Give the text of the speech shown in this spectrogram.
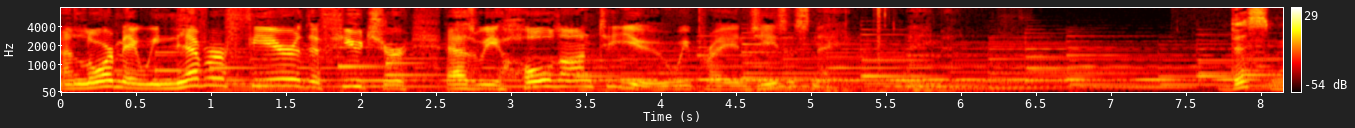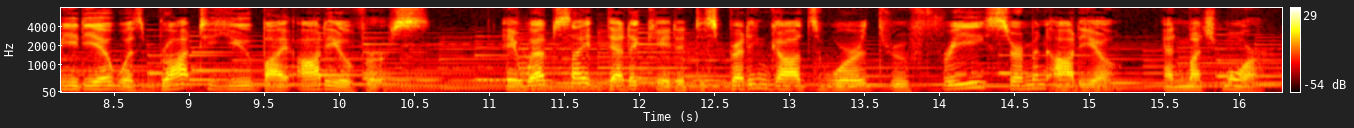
And Lord, may we never fear the future as we hold on to you. We pray in Jesus' name. Amen. This media was brought to you by Audioverse, a website dedicated to spreading God's Word through free sermon audio and much more.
